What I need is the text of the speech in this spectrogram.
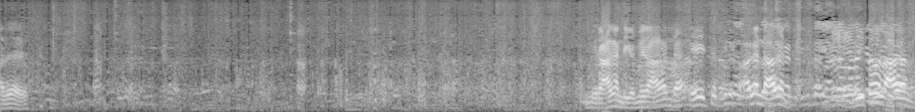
అదే. మీరు ఆగండి ఇక మీరు ఆగండి. ఏ చెప్పు ఆగండి ఆగండి. మీతో ఆగండి.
